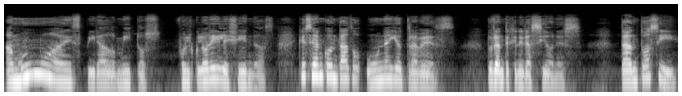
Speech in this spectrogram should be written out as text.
Amumu ha inspirado mitos folclore y leyendas que se han contado una y otra vez durante generaciones, tanto así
